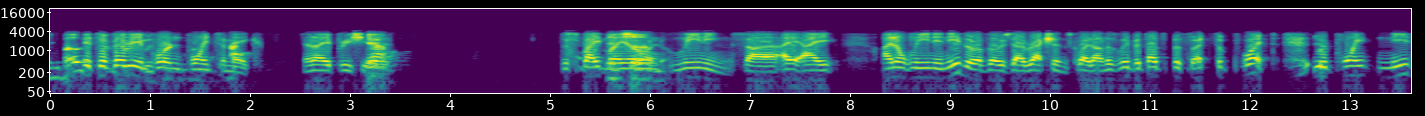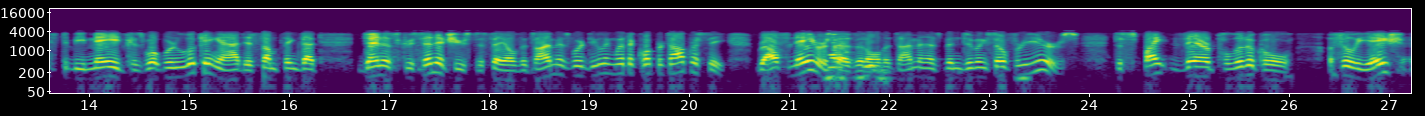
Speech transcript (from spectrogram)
in both. It's a very important point to make, and I appreciate yeah. it. Despite my own uh, leanings, uh, I, I I don't lean in either of those directions, quite honestly, but that's besides the point. Your point needs to be made because what we're looking at is something that Dennis Kucinich used to say all the time is we're dealing with a corporatocracy. Ralph Nader says it all the time and has been doing so for years, despite their political affiliation.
